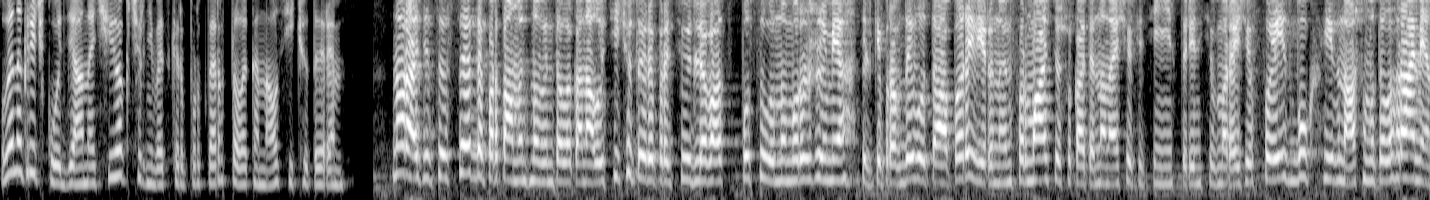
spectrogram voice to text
Олена Крічко, Діана Чігак, Чернівецький репортер, телеканал Сі 4 Наразі це все. Департамент новин телеканалу Сі 4 працює для вас в посиленому режимі. Тільки правдиву та перевірену інформацію шукайте на нашій офіційній сторінці в мережі Facebook і в нашому телеграмі.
